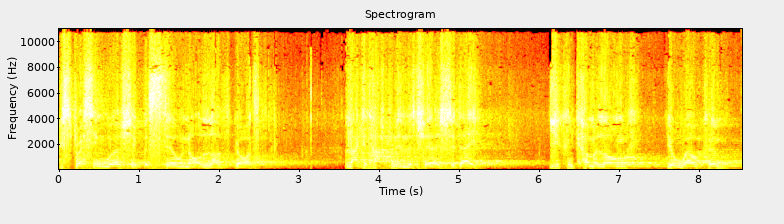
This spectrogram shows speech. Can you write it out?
expressing worship, but still not love God. And that can happen in the church today. You can come along, you're welcome.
